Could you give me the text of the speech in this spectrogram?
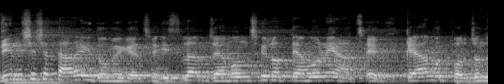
দিন শেষে তারাই দমে গেছে। ইসলাম যেমন ছিল তেমনই আছে। কেয়ামত পর্যন্ত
